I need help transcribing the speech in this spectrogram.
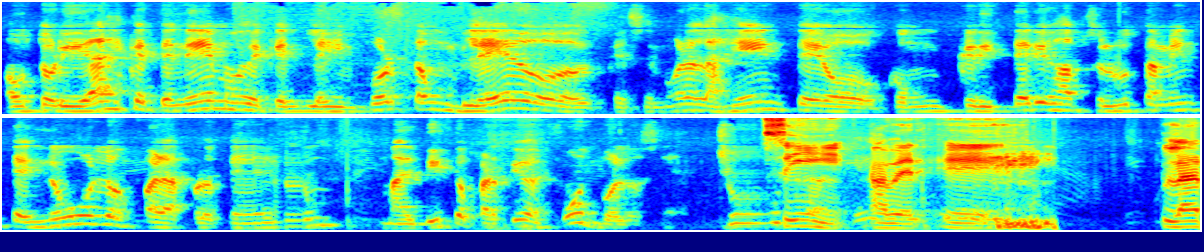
autoridades que tenemos, de que les importa un bledo, que se muera la gente, o con criterios absolutamente nulos para proteger un maldito partido de fútbol. O sea, sí, a ver, eh, la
